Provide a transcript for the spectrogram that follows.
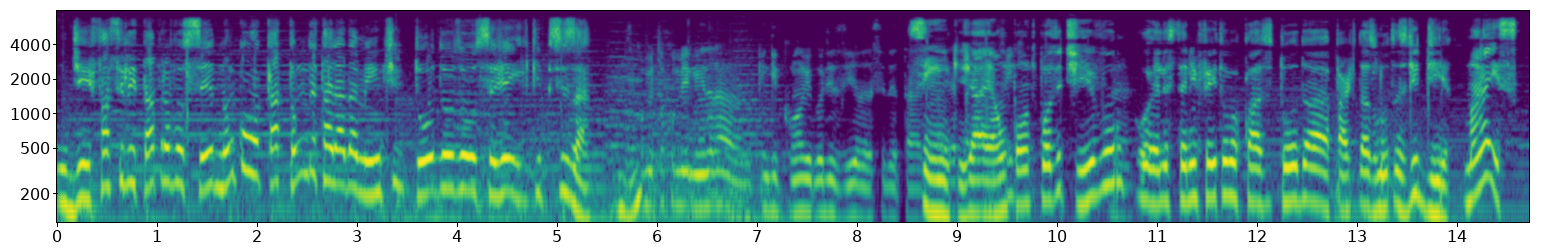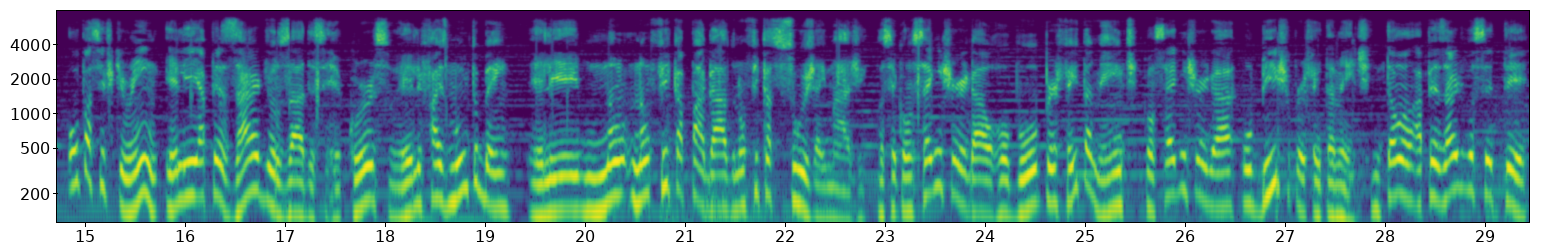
de facilitar para você não colocar tão detalhadamente todos os CGI que precisar. Você comentou comigo ainda no King Kong e Godzilla esse detalhe. Sim, que já é um ponto positivo É. eles terem feito quase toda a parte das lutas de dia. Mas o Pacific Rim, ele apesar de usar desse recurso, ele faz muito bem. Ele não, não fica apagado, não fica suja a imagem. Você consegue enxergar o robô perfeitamente, consegue enxergar o bicho perfeitamente. Então, apesar de você ter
